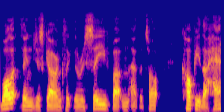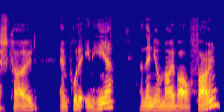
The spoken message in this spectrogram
wallet, then just go and click the receive button at the top, copy the hash code and put it in here, and then your mobile phone,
